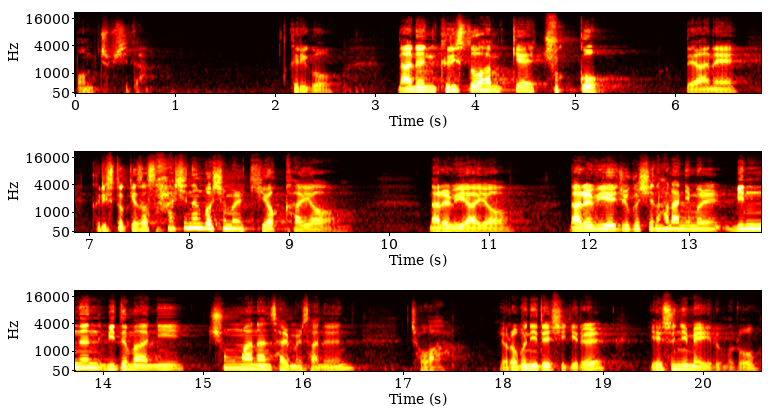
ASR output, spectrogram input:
멈춥시다. 그리고 나는 그리스도와 함께 죽고 내 안에 그리스도께서 사시는 것임을 기억하여 나를 위하여 나를 위해 죽으신 하나님을 믿는 믿음 안이 충만한 삶을 사는 저와 여러분이 되시기를 예수님의 이름으로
